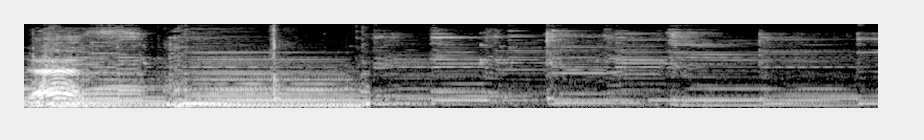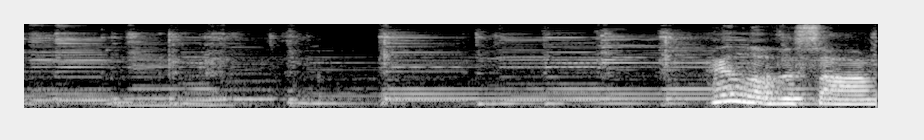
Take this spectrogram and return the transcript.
Yes. I love the song.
